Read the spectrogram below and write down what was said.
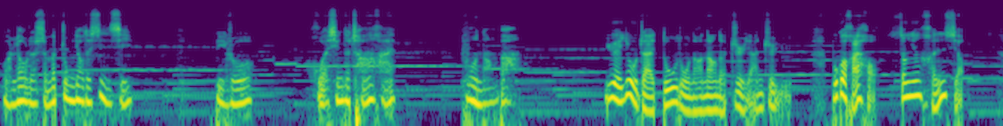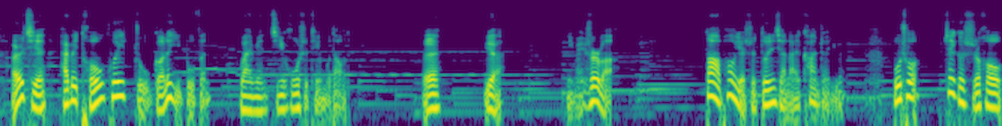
我漏了什么重要的信息？比如，火星的残骸？不能吧？月又在嘟嘟囔囔的自言自语，不过还好，声音很小。而且还被头盔阻隔了一部分，外面几乎是听不到的。哎，月，你没事吧？大炮也是蹲下来看着月。不错，这个时候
